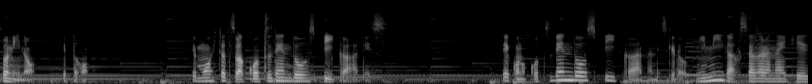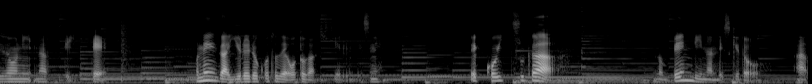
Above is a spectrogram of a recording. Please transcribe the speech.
ソニーのヘッドホン。でもう一つは骨伝導スピーカーです。で、この骨伝導スピーカーなんですけど、耳が塞がらない形状になっていて、骨が揺れることで音が聞けるんですね。で、こいつが便利なんですけど、あ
